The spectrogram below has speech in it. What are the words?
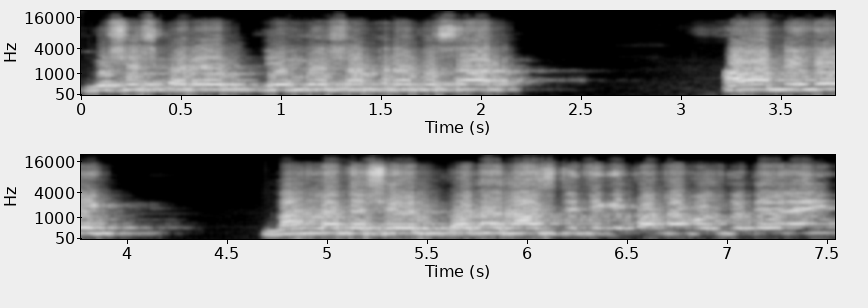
বিশেষ করে দীর্ঘ সতেরো বছর আওয়ামী লীগ বাংলাদেশের কোন রাজনীতিকে কথা বলতে দেয় নাই।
